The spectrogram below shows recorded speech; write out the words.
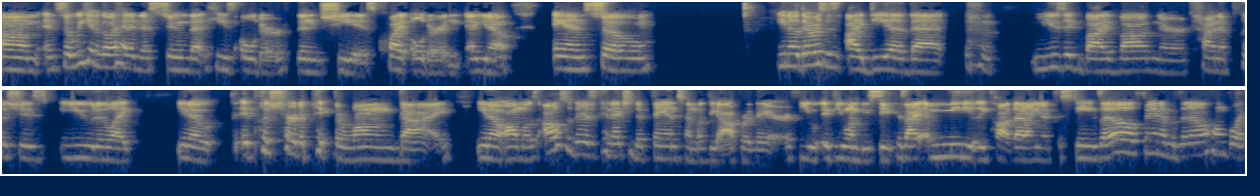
Um, and so we can go ahead and assume that he's older than she is, quite older, and uh, you know. And so, you know, there was this idea that music by Wagner kind of pushes you to like, you know, it pushed her to pick the wrong guy you know, almost. Also, there's a connection to Phantom of the opera there, if you if you want to be seen, because I immediately caught that on, you know, Christine's like, oh, Phantom, but then oh, homeboy,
